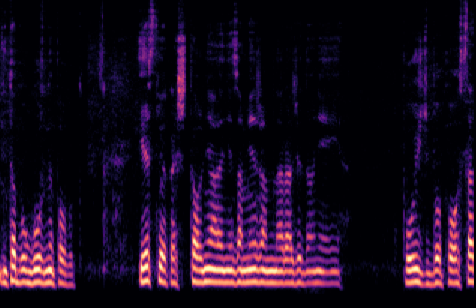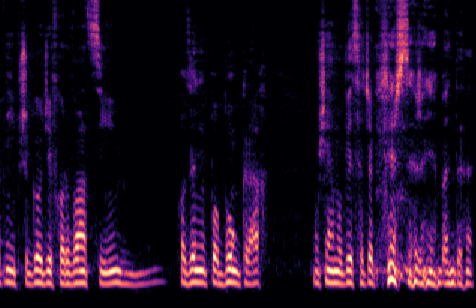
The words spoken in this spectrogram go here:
I to był główny powód. Jest tu jakaś sztolnia, ale nie zamierzam na razie do niej pójść, bo po ostatniej przygodzie w Chorwacji, chodzeniu po bunkrach, musiałem obiecać Agnieszce, że nie będę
